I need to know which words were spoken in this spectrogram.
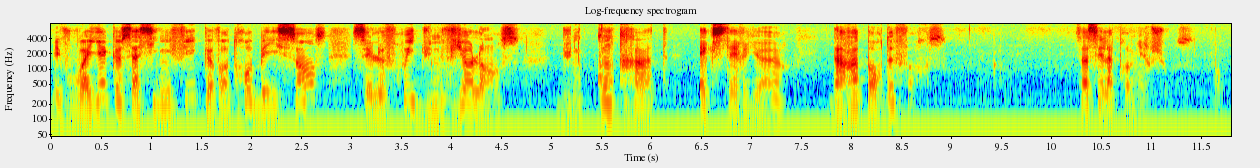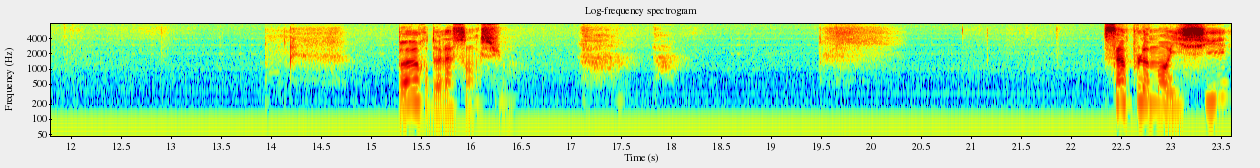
Mais vous voyez que ça signifie que votre obéissance, c'est le fruit d'une violence, d'une contrainte extérieure, d'un rapport de force. Ça, c'est la première chose. Peur de la sanction. Simplement ici,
